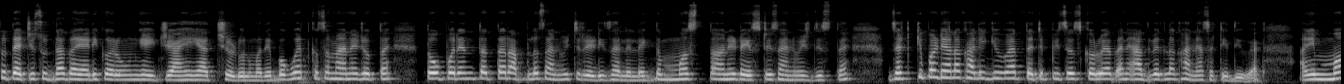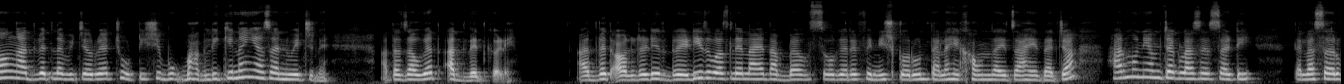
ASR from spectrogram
सो त्याचीसुद्धा तयारी करून घ्यायची आहे याच शेड्यूलमध्ये बघूयात कसं मॅनेज होतं आहे तोपर्यंत तर आपलं सँडविच रेडी झालेलं आहे. एकदम मस्त आणि टेस्टी सँडविच दिसतं आहे झटकीपट याला खाली घेऊयात त्याचे पीसेस करूयात आणि अद्वैतला खाण्यासाठी देऊयात. आणि मग अद्वैतला विचारूयात छोटीशी भूक भागली की नाही या सँडविचने आता जाऊयात अद्वैतकडे. अद्वैत ऑलरेडी रेडीच बसलेला आहे. अभ्यास वगैरे फिनिश करून त्याला हे खाऊन जायचं आहे त्याच्या हार्मोनियमच्या क्लासेससाठी त्याला सर्व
